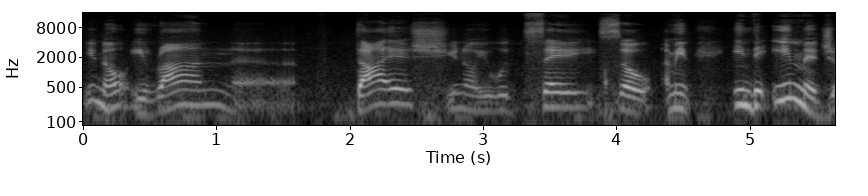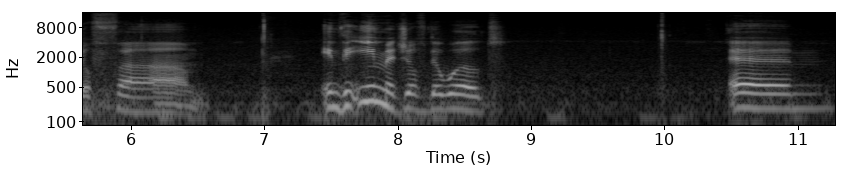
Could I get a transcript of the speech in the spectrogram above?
You know, Iran, uh, Daesh, you know, you would say so. I mean, in the image of um, in the image of the world. Um,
